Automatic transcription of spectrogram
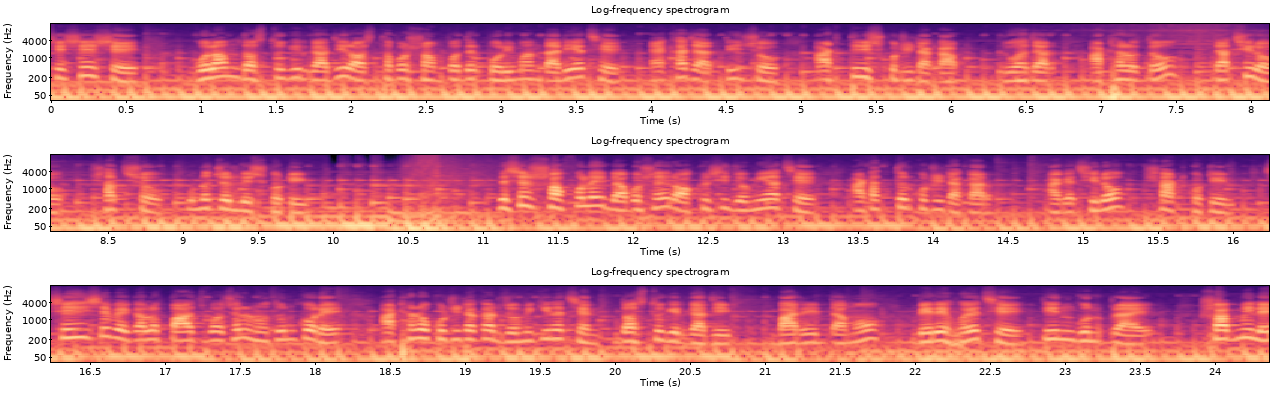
শেষে এসে গোলাম দস্তগীর গাজীর অস্থাবর সম্পদের পরিমাণ দাঁড়িয়েছে এক হাজার তিনশো আটত্রিশ কোটি টাকা। দু হাজার আঠারোতেও যা ছিল সাতশো উনচল্লিশ কোটি। দেশের সফল এই ব্যবসায়ীর অকৃষি জমি আছে আটাত্তর কোটি টাকার। আগে ছিল ষাট কোটির। সেই হিসেবে গেল পাঁচ বছরে নতুন করে আঠারো কোটি টাকার জমি কিনেছেন দস্তগীর গাজী বাড়ির দামও বেড়ে হয়েছে তিন গুণ প্রায়। সব মিলে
